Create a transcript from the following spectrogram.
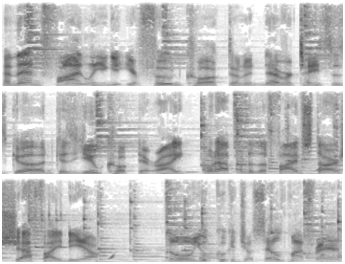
And then finally, you get your food cooked, and it never tastes as good because you cooked it, right? What happened to the five star chef idea? No, you cook it yourself, my friend.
